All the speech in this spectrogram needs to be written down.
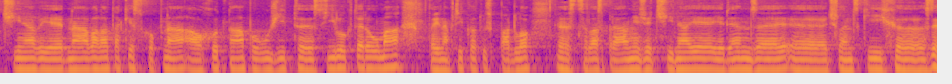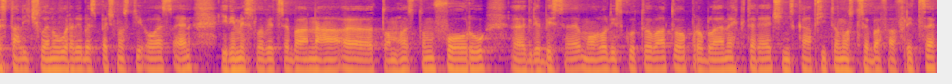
Čína vyjednávala, tak je schopná a ochotná použít eh, sílu, kterou má. Tady například už padlo zcela správně, že Čína je jeden ze členských, ze stálých členů Rady bezpečnosti OSN. Jinými slovy třeba na tomhle tom fóru, kde by se mohlo diskutovat o problémech, které čínská přítomnost třeba v Africe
